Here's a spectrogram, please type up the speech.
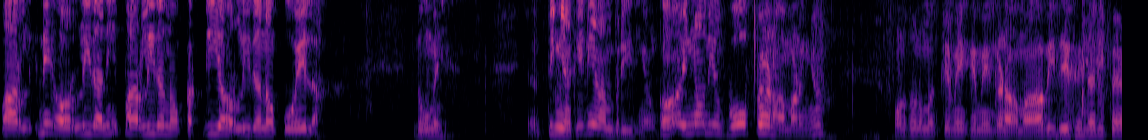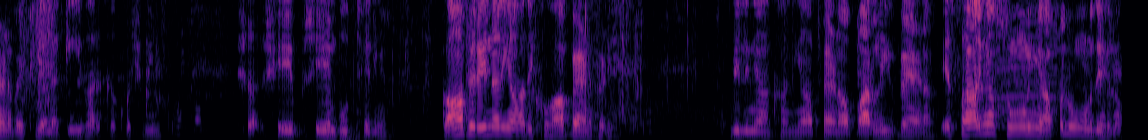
ਪਾਰਲੀ, ਨਹੀਂ, ਔਰਲੀ ਦਾ ਨਹੀਂ, ਪਾਰਲੀ ਦਾ ਨਾਮ ਕੱਕੀ ਆ, ਔਰਲੀ ਦਾ ਨਾਮ ਕੋਇਲ ਆ। ਦੋਵੇਂ। ਧੀਆਂ ਕਿਹਦੀਆਂ ਅੰਬਰੀ ਦੀਆਂ? ਗਾਂ ਇਹਨਾਂ ਦੀਆਂ ਬਹੁਤ ਭੈਣਾਂ ਬਣੀਆਂ। ਹੁਣ ਤੁਹਾਨੂੰ ਮੈਂ ਕਿਵੇਂ ਕਿਵੇਂ ਗਣਾਵਾਂ ਆ ਵੀ ਦੇਖ ਇਹਨਾਂ ਦੀ ਭੈਣ ਬੈਠੀ ਆ, ਲੈ ਕੀ ਫ਼ਰਕ ਆ, ਕੁਛ ਵੀ ਨਹੀਂ। ਛੇ ਬੂਥੇ ਦੀਆਂ। ਗਾਂ ਫਿਰ ਇਹਨਾਂ ਦੀਆਂ ਆ ਦੇਖੋ ਆ ਭੈਣ ਖੜੀ। ਬਿੱਲੀਆਂ ਅੱਖਾਂ ਦੀਆਂ ਆਹ ਭੈਣਾਂ ਪਰਲੀ ਭੈਣ, ਇਹ ਸਾਰੀਆਂ ਸੂਣੀਆਂ, ਭਲੂਣ ਦੇਖ ਲਓ।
